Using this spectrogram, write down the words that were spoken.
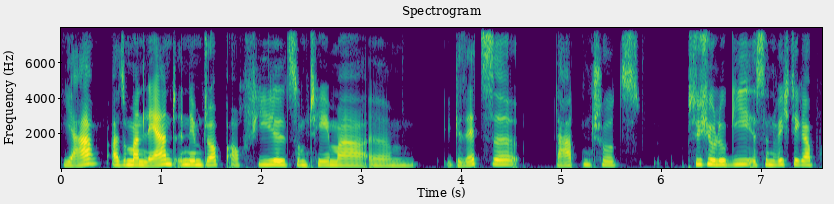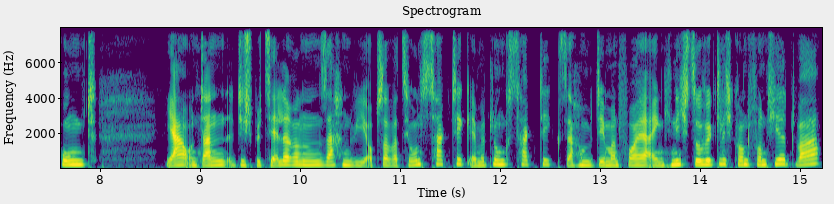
Ja, also man lernt in dem Job auch viel zum Thema ähm, Gesetze, Datenschutz, Psychologie ist ein wichtiger Punkt. Ja, und dann die spezielleren Sachen wie Observationstaktik, Ermittlungstaktik, Sachen, mit denen man vorher eigentlich nicht so wirklich konfrontiert war.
